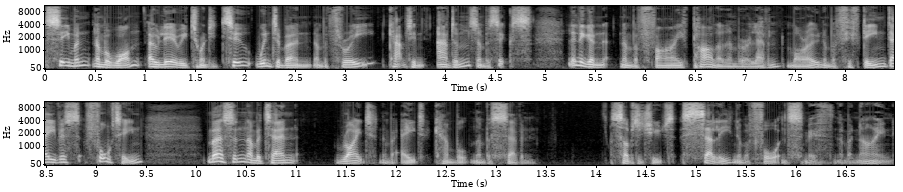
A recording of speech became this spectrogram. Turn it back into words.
Seaman, number one, O'Leary, 22, Winterburn, number three, Captain Adams, number six, Linighan, number five, Parlour, number 11, Morrow, number 15, Davis, 14, Merson, number 10, Wright, number eight, Campbell, number seven. Substitutes Selley, number four, and Smith, number nine.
